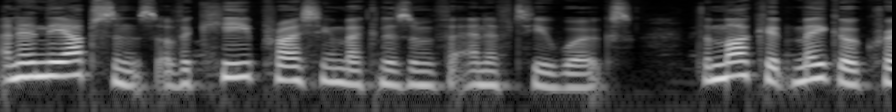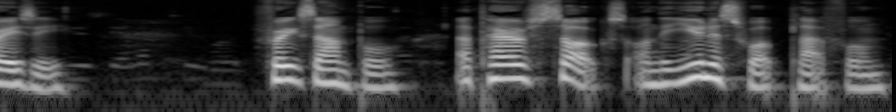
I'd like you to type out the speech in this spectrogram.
And in the absence of a key pricing mechanism for NFT works, the market may go crazy. For example, a pair of socks on the Uniswap platform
